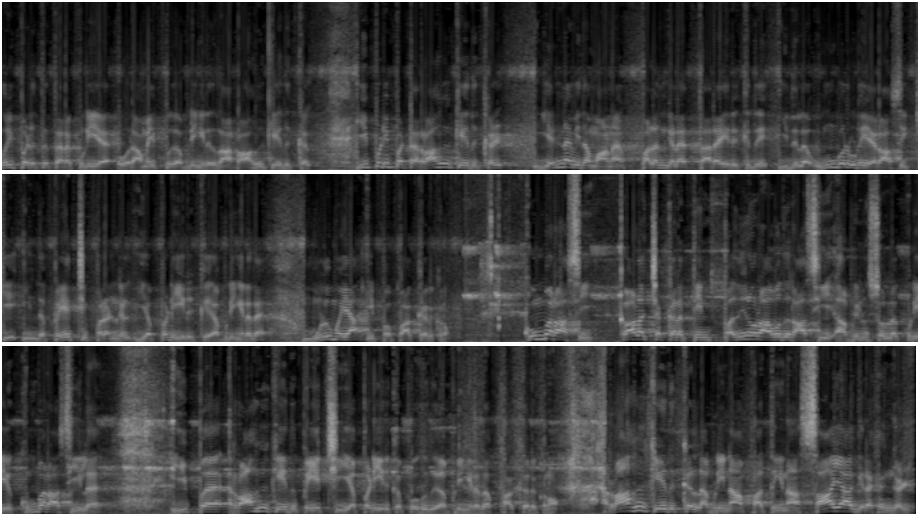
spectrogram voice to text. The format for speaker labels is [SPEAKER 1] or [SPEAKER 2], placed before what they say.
[SPEAKER 1] குறிப்பெடுத்து தரக்கூடிய ஒரு அமைப்பு அப்படிங்கிறது தான் ராகு கேதுக்கள். இப்படிப்பட்ட ராகு கேதுக்கள் என்ன விதமான பலன்களை தர இருக்குது? இதில் உங்களுடைய ராசிக்கு இந்த பயிற்சி பலன்கள் எப்படி இருக்குது அப்படிங்கிறத முழுமையாக இப்போ பார்க்க இருக்கிறோம். கும்பராசி காலச்சக்கரத்தின் பதினோராவது ராசி அப்படின்னு சொல்லக்கூடிய கும்பராசியில் இப்போ ராகு கேது பயிற்சி எப்படி இருக்க போகுது அப்படிங்கிறத பார்க்க இருக்கிறோம். ராகு கேதுக்கள் அப்படின்னா பார்த்தீங்கன்னா சாயா கிரகங்கள்.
